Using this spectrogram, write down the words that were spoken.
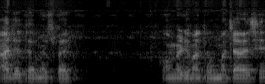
આજે ધર્મેશભાઈ કોમેડીમાં ધૂમ મચાવે છે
